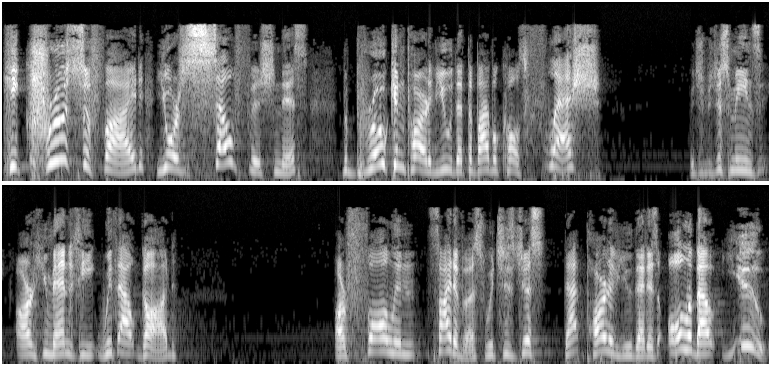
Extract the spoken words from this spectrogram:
He crucified your selfishness, the broken part of you that the Bible calls flesh, which just means our humanity without God, our fallen side of us, which is just that part of you that is all about you,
